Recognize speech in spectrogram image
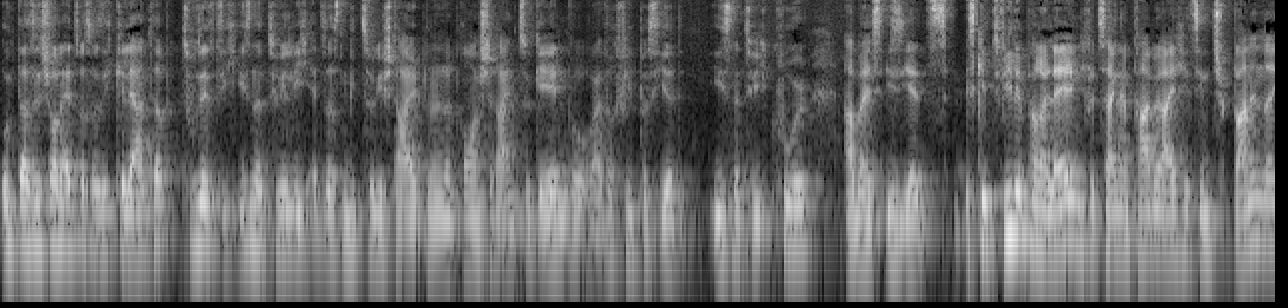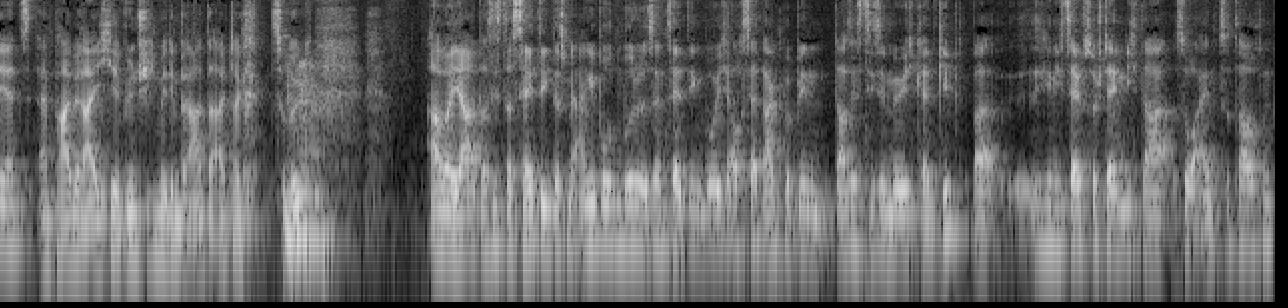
Und das ist schon etwas, was ich gelernt habe. Zusätzlich ist natürlich etwas mitzugestalten und in eine Branche reinzugehen, wo einfach viel passiert, ist natürlich cool. Aber es ist jetzt, es gibt viele Parallelen. Ich würde sagen, ein paar Bereiche sind spannender jetzt. Ein paar Bereiche wünsche ich mir den Berateralltag zurück. Mhm. Aber ja, das ist das Setting, das mir angeboten wurde. Das ist ein Setting, wo ich auch sehr dankbar bin, dass es diese Möglichkeit gibt. War sicher nicht selbstverständlich, da so einzutauchen.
